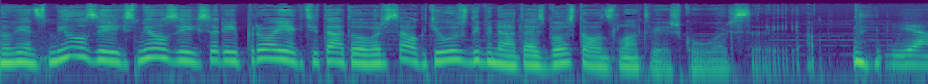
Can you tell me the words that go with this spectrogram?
nu, viens milzīgs, milzīgs arī projekts, ja tā to var saukt, jūsu dibinātais Bostonas latviešu kors arī. Jā. jā.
